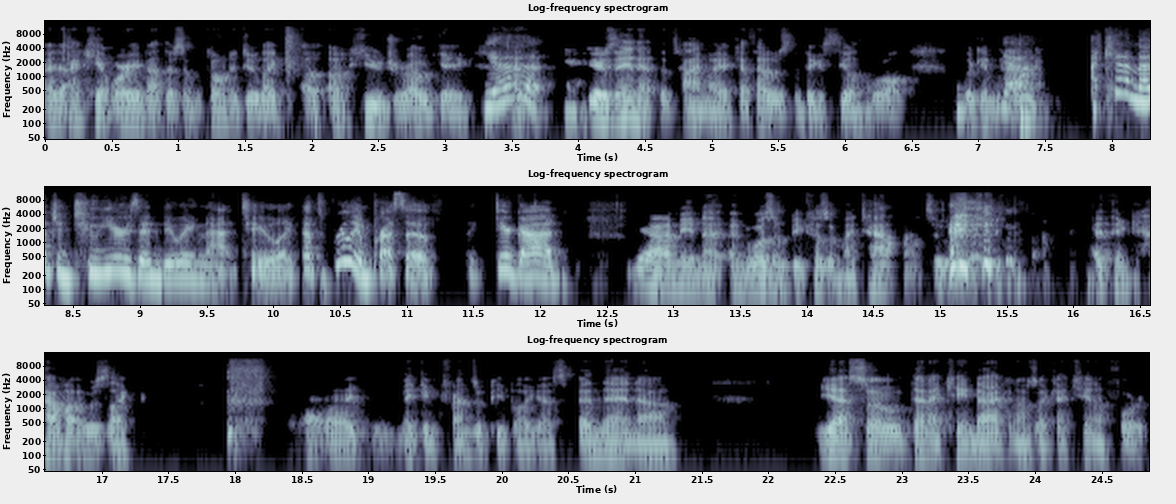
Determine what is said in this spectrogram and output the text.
I, I, I can't worry about this. I'm going to do like a, a huge road gig. Yeah. Two years in at the time, I, I thought it was the biggest deal in the world. Looking Yeah. back, I can't imagine two years in doing that too. Like that's really impressive. Like, dear God. yeah, I mean, I, it wasn't because of my talents. It was just, I think how I was like, like making friends with people, I guess. And then, uh, yeah, so then I came back and I was like, I can't afford a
